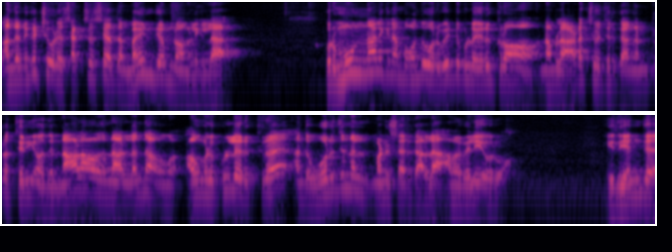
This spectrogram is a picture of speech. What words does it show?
அந்த நிகழ்ச்சியோட சக்ஸஸே அந்த மைண்ட் கேம்னுவாங்க இல்லைங்களா? ஒரு மூணு நாளைக்கு நம்ம வந்து ஒரு வீட்டுக்குள்ளே இருக்கிறோம். நம்மளை அடைச்சி வச்சுருக்காங்கன்ற தெரியும். அது நாலாவது நாள்லேருந்து அவங்க அவங்களுக்குள்ளே இருக்கிற அந்த ஒரிஜினல் மனுஷன் இருக்கான்ல அவன் வெளியே வருவான். இது எங்கே?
